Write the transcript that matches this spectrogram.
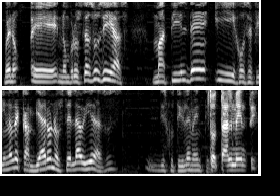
Bueno, eh, nombró usted a sus hijas. Matilde y Josefina le cambiaron a usted la vida, eso es discutiblemente. Totalmente,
